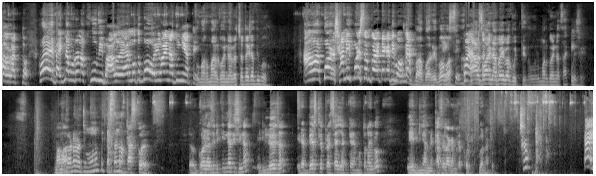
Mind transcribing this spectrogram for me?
ভালো লাগতো। ওই বাইক না বুড়ো না খুবই ভালো। এর মতো বই হয় না দুনিয়াতে। তোমার মার গয়না বেচা টাকা দিব? আমার পর স্বামীর পরিশ্রম করে টাকা দিব। বাবা রে বাবা গয়না আর গয়না পাইবা করতে তোমার মার গয়না থাকলে সে মামা। ঘটনা হচ্ছে মনে করতেছে না। কাজ করেন। গয়না যেটি কিনা দিছি না এটি লয়ে যান। এটা বেচলে প্রায় চার লাখ টাকার মতো নাইব এই নিয়ে আপনি কাজে লাগান গা গয়না এই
